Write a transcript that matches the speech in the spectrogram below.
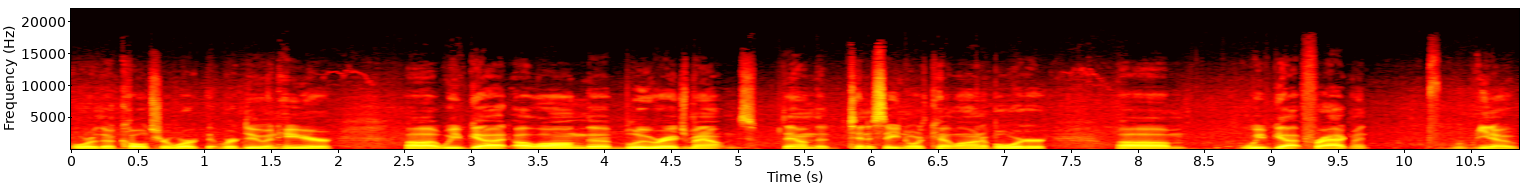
or the culture work that we're doing here, uh, we've got along the Blue Ridge Mountains down the Tennessee North Carolina border. Um, we've got fragment you know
